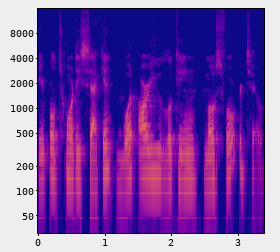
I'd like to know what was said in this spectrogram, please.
April 22nd. What are you looking most forward to?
